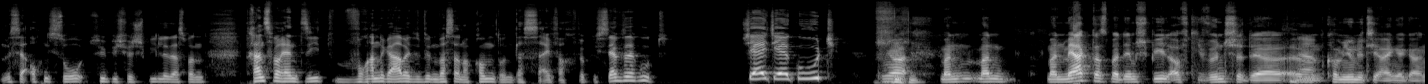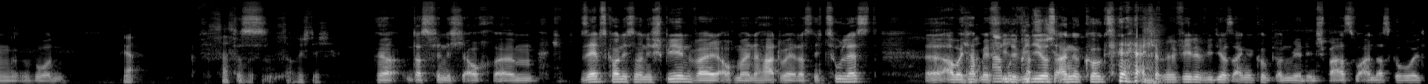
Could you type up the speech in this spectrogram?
ist ja auch nicht so typisch für Spiele, dass man transparent sieht, woran gearbeitet wird und was da noch kommt und das ist einfach wirklich sehr, sehr gut. Sehr, sehr gut. Ja, man, man, man merkt, dass bei dem Spiel auf die Wünsche der ähm, Ja. Community eingegangen wurden. Das, hast du- Das- das ist auch richtig. Ja, das finde ich auch. Ähm, selbst konnte ich es noch nicht spielen, weil auch meine Hardware das nicht zulässt. Äh, aber ich Ja, habe mir viele Videos angeguckt. ich habe mir viele Videos angeguckt und mir den Spaß woanders geholt.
